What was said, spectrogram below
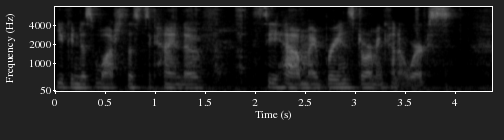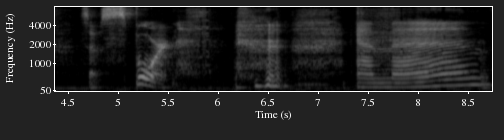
You can just watch this to kind of see how my brainstorming kind of works. So sport. and then,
